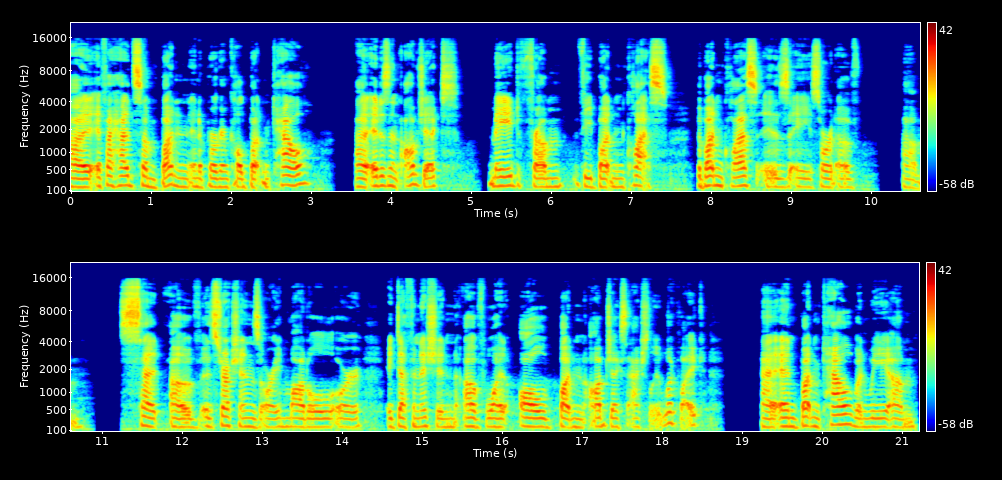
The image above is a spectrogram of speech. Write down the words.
uh, if I had some button in a program called button cal uh, it is an object made from the button class. The button class is a sort of um, set of instructions or a model or a definition of what all button objects actually look like. Uh, and button cal, when we um,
